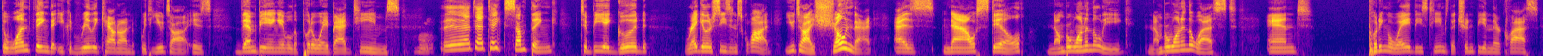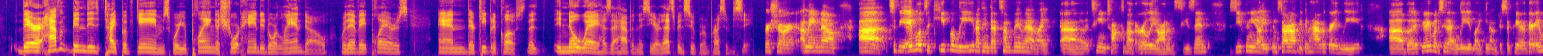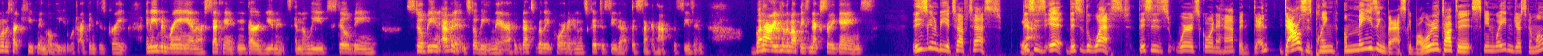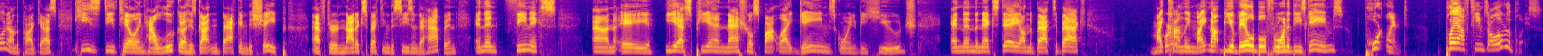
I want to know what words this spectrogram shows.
The one thing that you could really count on with Utah is them being able to put away bad teams. Mhm. Uh, That, that takes something to be a good regular season squad. Utah has shown that as now still number one in the league, number one in the West, and putting away these teams that shouldn't be in their class. There haven't been the type of games where you're playing a shorthanded Orlando where they have eight players and they're keeping it close. That in no way has that happened this year. That's been super impressive to see. for sure. I mean, no, uh, to be able to keep a lead, I think that's something that like uh, the team talked about early on in the season. So you can, you know, you can start off, you can have a great lead, uh, but if you're able to see that lead, like you know, disappear, they're able to start keeping the lead, which I think is great, and even bringing in our second and third units, and the lead still being, still being evident, and still being there. I think that's really important, and it's good to see that the second half of the season. But how are you feeling about these next three games? This is going to be a tough test. This is it. This is the West. This is where it's going to happen. Den- Dallas is playing amazing basketball. We're going to talk to Skin Wade in just a moment on the podcast. He's detailing how Luka has gotten back into shape after not expecting the season to happen, and then Phoenix on a ESPN National Spotlight game is going to be huge, and then the next day on the back to back, Mike Portland. Conley might not be available for one of these games. Portland playoff teams all over the place.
